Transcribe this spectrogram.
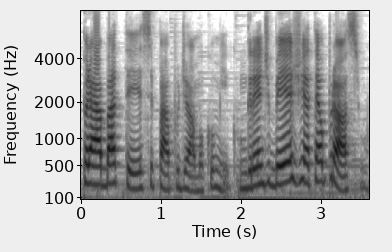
para bater esse papo de alma comigo. Um grande beijo e até o próximo.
